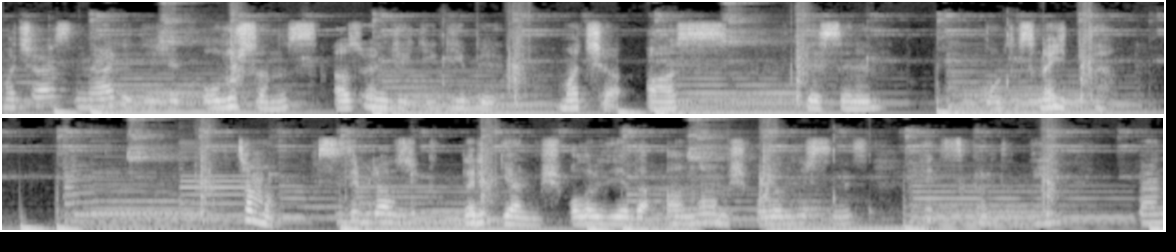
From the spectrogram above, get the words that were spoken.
maça as nerede diyecek olursanız az önceki gibi maça as destenin ortasına gitti. Tamam. Size birazcık garip gelmiş olabilir ya da anlamamış olabilirsiniz. Hiç sıkıntı değil. Ben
